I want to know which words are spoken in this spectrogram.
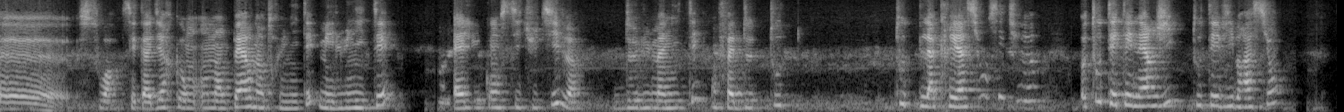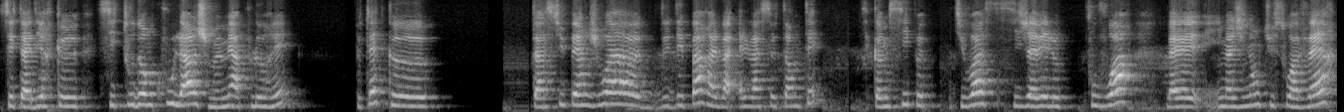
euh, soi. C'est-à-dire qu'on en perd notre unité, mais l'unité, elle est constitutive de l'humanité, en fait, de toute la création, si tu veux. Tout est énergie, tout est vibration. C'est-à-dire que si tout d'un coup, là, je me mets à pleurer, peut-être que ta super joie de départ, elle va, elle va se tenter. C'est comme si, tu vois, si j'avais le pouvoir, ben, imaginons que tu sois vert,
